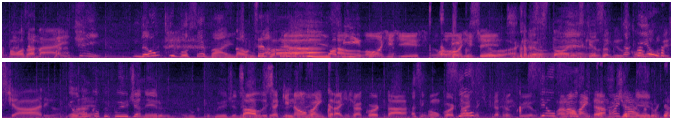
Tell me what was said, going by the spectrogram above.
a famosa night. Assim, não que você vai, Não, não, que você tá vai. Ah, amigo. Longe disso, longe amigo seu, disso. aquelas histórias É, que os assim, amigos não, contam eu- no vestiário. Eu Ah, nunca fui pro Rio de Janeiro. Eu nunca fui pro Rio de Janeiro. Saulo, Eu isso aqui não vai entrar, a gente vai cortar. Assim, Vamos cortar eu- isso aqui, fica tranquilo. se eu Mas não vai fosse entrar, não vai Rio de entrar. Janeiro, vai.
